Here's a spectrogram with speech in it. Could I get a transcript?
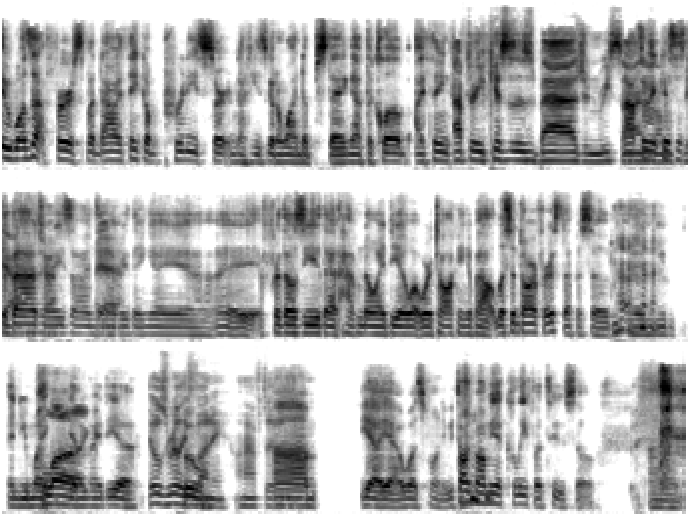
It was at first, but now I think I'm pretty certain that he's going to wind up staying at the club. I think after he kisses his badge and resigns. After he kisses on, the yeah, badge yeah, and resigns yeah. and everything. Yeah, yeah. yeah. For those of you that have no idea what we're talking about, listen to our first episode, and you and you might Plug. get an idea. It was really Boom. funny. I have to. Um, yeah, yeah, it was funny. We talked about Mia Khalifa too, so um,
